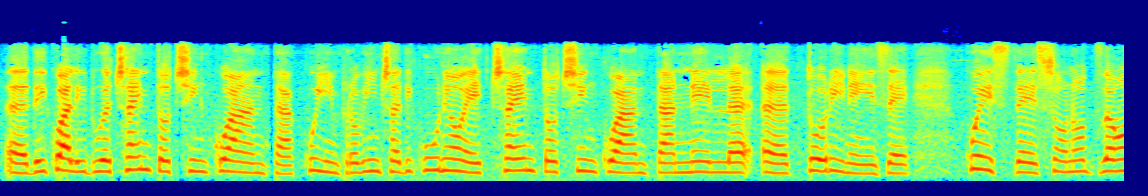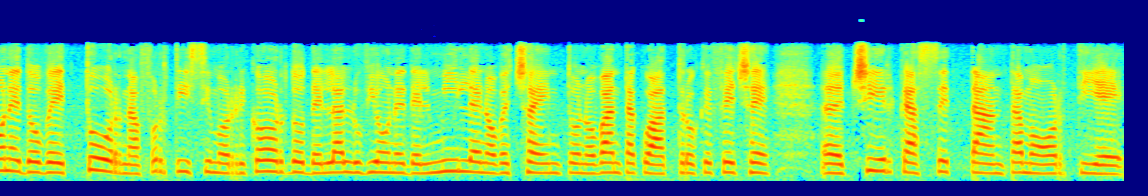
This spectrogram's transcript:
eh, dei quali 250 qui in provincia di Cuneo e 150 50 nel eh, torinese. Queste sono zone dove torna fortissimo il ricordo dell'alluvione del 1994 che fece eh, circa 70 morti e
